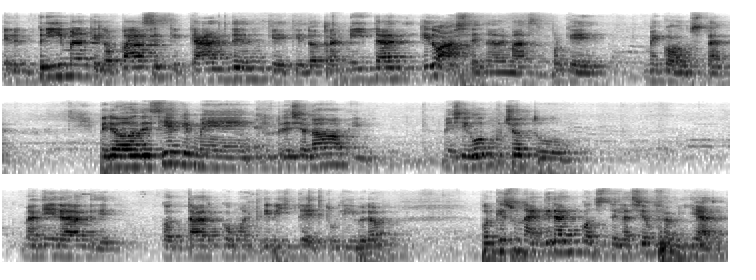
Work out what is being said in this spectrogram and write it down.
Que lo impriman, que lo pasen, que canten, que, que lo transmitan, que lo hacen además, porque me consta. Pero decía que me impresionó y me llegó mucho tu, manera de contar cómo escribiste tu libro, porque es una gran constelación familiar.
